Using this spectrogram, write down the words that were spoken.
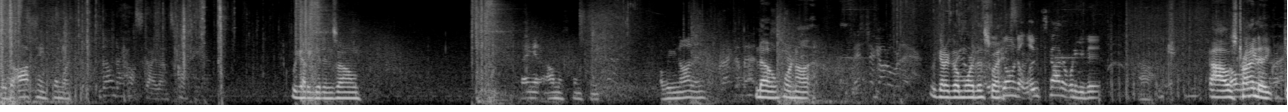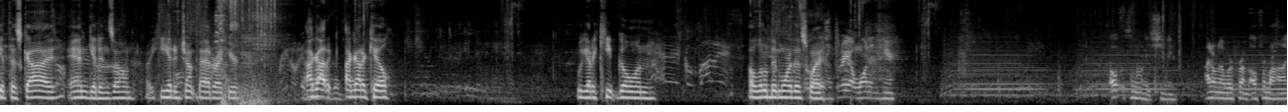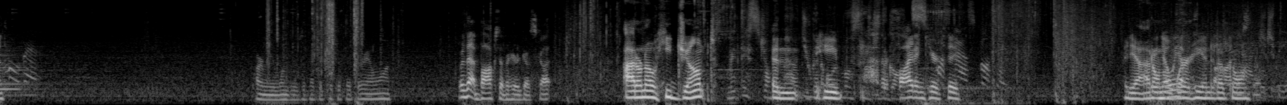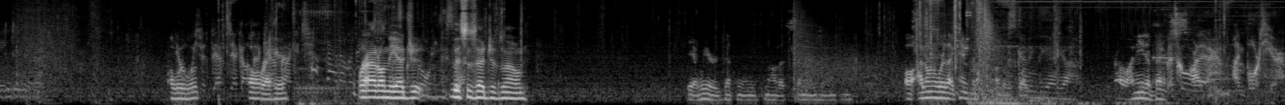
There's an octane somewhere. Down the hostile and Scotty. We got to get in zone. Dang it, I almost finished. Are we not in? Crack the bed. No, we're not. Let's check out over there. We got to go more this way. going to loot, Scott, or what do you do? Uh, I was Oh, right trying here. to get this guy and get in zone. He had a jump pad right here. I got I got a kill. Kill leader eliminated. We got to keep going a little bit more this way. There's a 301 in here. Oh, somebody's shooting. I don't know where from. Oh, from behind. Pardon me, wonders if I could pick up the three on one. Where'd that box over here go, Scott? I don't know. He jumped. With this jump And pad, he. Ah, they're goals. fighting here too. and Yeah, I don't know know where he ended up going. us. Package being. Oh, we're look. Oh, right here. Right on the edge. Of, this is edge of zone. Yeah, we are definitely not a center zone. anything. Oh, I don't know where that came from. Oh, there we go. Scanning the area. Oh, I need a better Let's go over there. I'm bored here.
